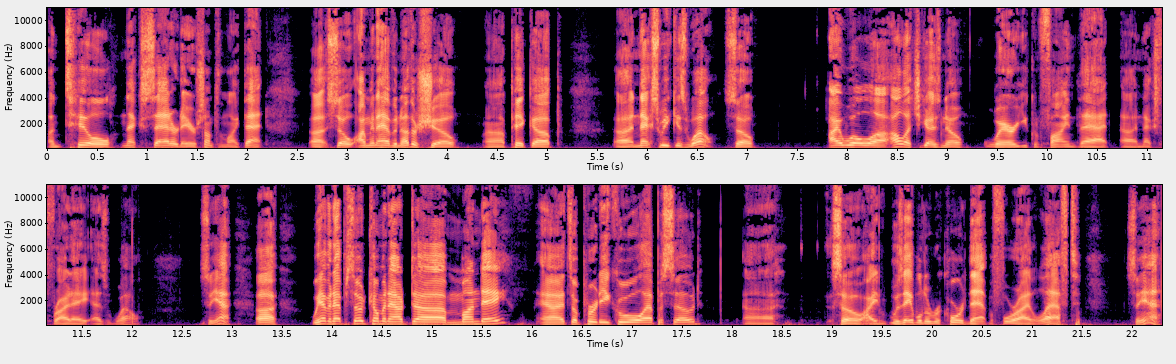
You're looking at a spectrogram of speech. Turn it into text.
until next Saturday or something like that. Uh, so I'm going to have another show uh, pick up uh, next week as well. So I will. Uh, I'll let you guys know where you can find that uh, next Friday as well. So yeah, uh, we have an episode coming out Monday. it's a pretty cool episode. so I was able to record that before I left. So yeah,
